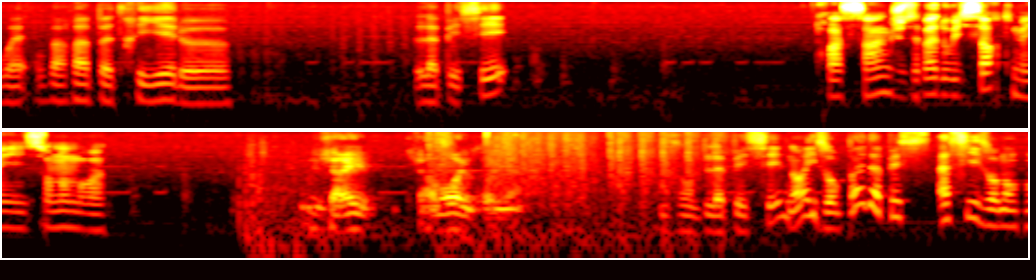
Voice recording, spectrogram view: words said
Ouais, on va rapatrier le l'APC. 3, 5, je sais pas d'où ils sortent, mais ils sont nombreux. J'arrive. Clairement, il revient. Ils ont de l'APC. Non, ils ont pas d'APC. Ah si, ils en ont.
